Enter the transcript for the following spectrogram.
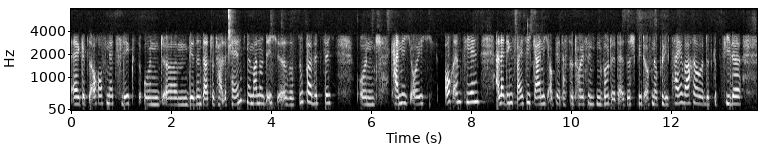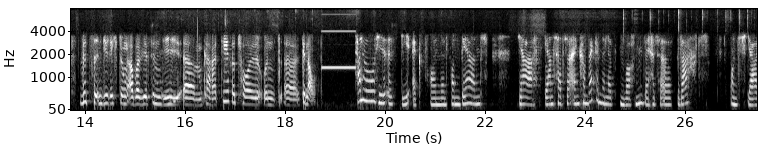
äh, gibt's auch auf Netflix und ähm, wir sind da totale Fans, mein Mann und ich. Es ist super witzig und kann ich euch auch empfehlen. Allerdings weiß ich gar nicht, ob ihr das so toll finden würdet. Also es spielt auf einer Polizeiwache und es gibt viele Witze in die Richtung, aber wir finden die ähm, Charaktere toll und äh, genau. Hallo, hier ist die Ex-Freundin von Bernd. Ja, Bernd hatte ein Comeback in den letzten Wochen. Wer hätte es gedacht? Und ja,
